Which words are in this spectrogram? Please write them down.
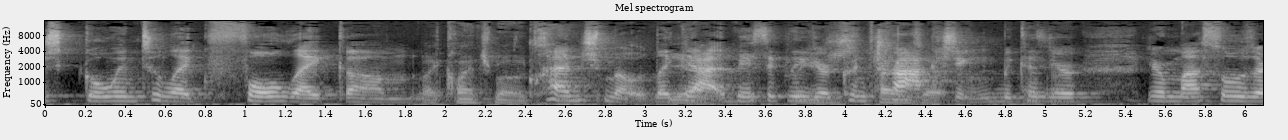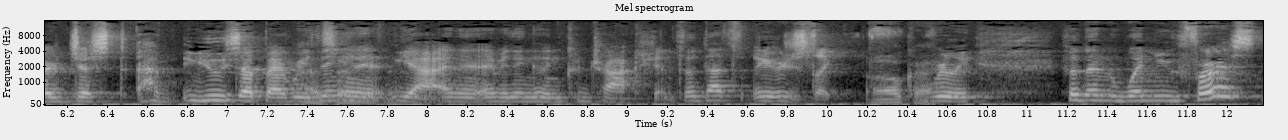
just go into like full like um Like clench mode. clench mode. Like yeah, Yeah. basically you're you up. contracting because Okay. your your muscles are just have used up everything, and it, yeah, and then everything is in contraction. So that's you're just like Okay. really. So then when you first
